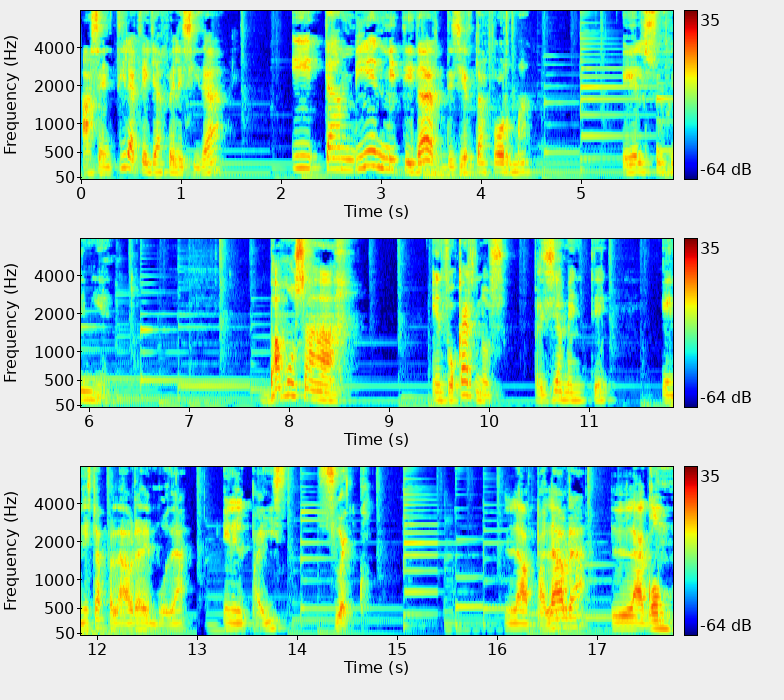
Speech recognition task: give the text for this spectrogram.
a sentir aquella felicidad y también mitigar de cierta forma el sufrimiento. Vamos a enfocarnos precisamente en esta palabra de moda en el país sueco. La palabra lagom,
